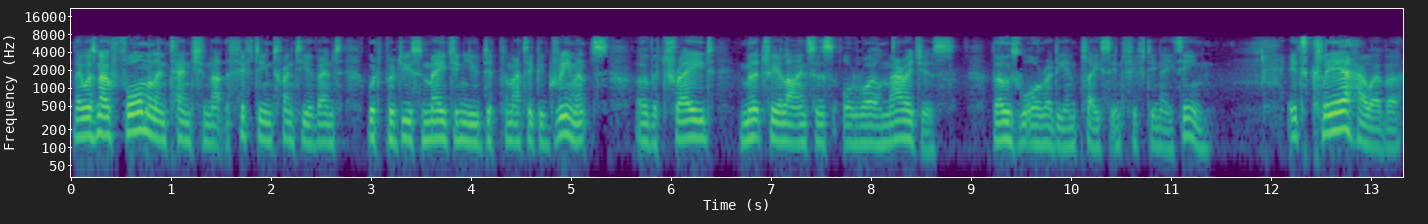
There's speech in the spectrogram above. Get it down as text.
there was no formal intention that the 1520 event would produce major new diplomatic agreements over trade, military alliances or royal marriages. Those were already in place in 1518. It's clear, however,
